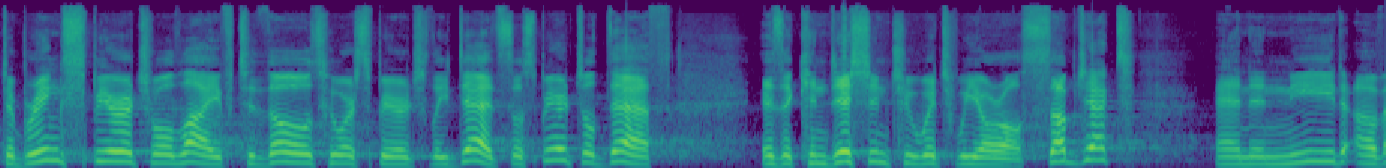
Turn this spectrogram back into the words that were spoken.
to bring spiritual life to those who are spiritually dead. So, spiritual death is a condition to which we are all subject and in need of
